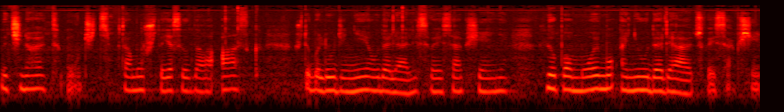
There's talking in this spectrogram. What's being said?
начинает мучить, потому что я создала Ask, чтобы люди не удаляли свои сообщения. Но, по-моему, они удаляют свои сообщения.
